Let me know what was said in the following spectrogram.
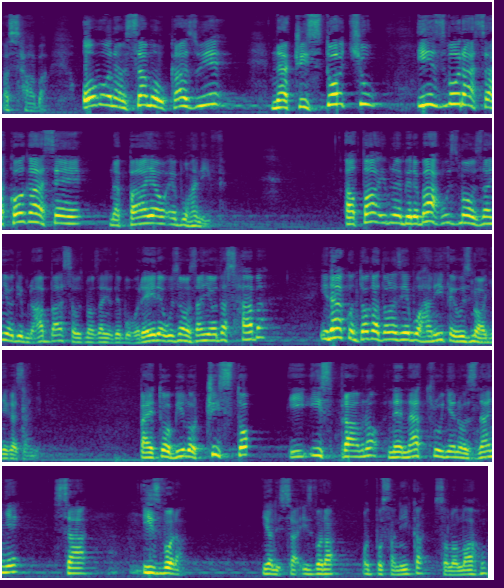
ashaba. Ovo nam samo ukazuje na čistoću izvora sa koga se je napajao Ebu Hanife. Ata ibn Ebi Rebah uzmao znanje od Ibn Abbasa, uzmao znanje od Ebu Hureyre, uzmao znanje od ashaba i nakon toga dolazi Ebu Hanife i uzmao od njega znanje. Pa je to bilo čisto i ispravno, nenatrunjeno znanje sa izvora. Jeli sa izvora od poslanika, sallallahu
